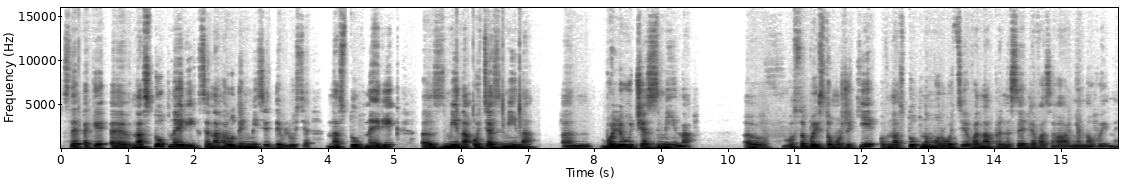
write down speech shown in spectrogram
все-таки е, наступний рік, це на грудень місяць дивлюся, наступний рік е, зміна, оця зміна, е, болюча зміна е, в особистому житті в наступному році вона принесе для вас гарні новини.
